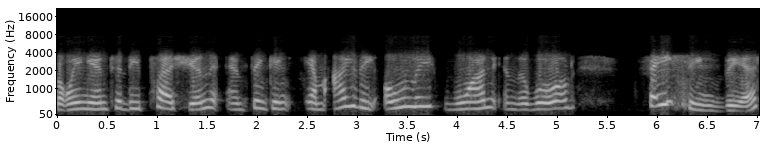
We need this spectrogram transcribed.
going into depression and thinking, Am I the only one in the world facing this?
